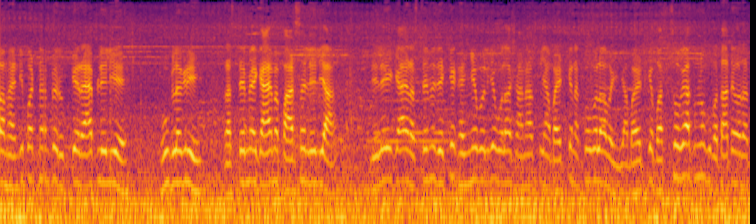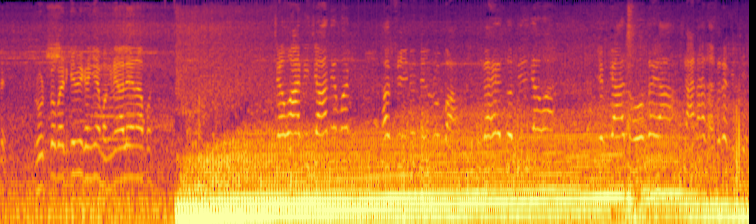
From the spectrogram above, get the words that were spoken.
हम मेहंदीपट्टनम पे रुक के रैप ले लिए, भूख लग रही, रास्ते में क्या है, मैं पार्सल ले लिया। ले लेके क्या है, रास्ते में देख के खाएँगे बोल के, बोला शाहनाज को यहाँ बैठ के नको बोला भाई, यहाँ बैठ के बस हो गया तुम लोग को बताते बताते। रोड पे बैठ के भी खाएँगे, मंगने वाले हैं ना अपन। जवानी जाने मन, हसीन दिल रूबा कहे तो दिल जवा। ये प्यार हो गया जाना रहे पीछे।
